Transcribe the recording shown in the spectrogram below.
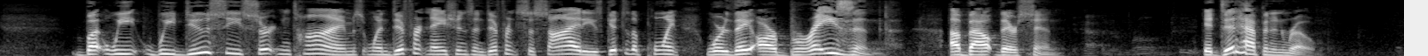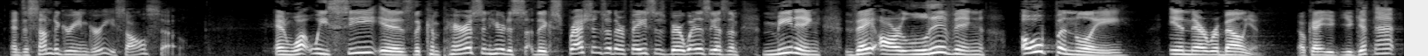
But we, we do see certain times when different nations and different societies get to the point where they are brazen about their sin. It did happen in Rome. And to some degree in Greece also. And what we see is the comparison here to the expressions of their faces bear witness against them, meaning they are living openly in their rebellion. Okay, you, you get that?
